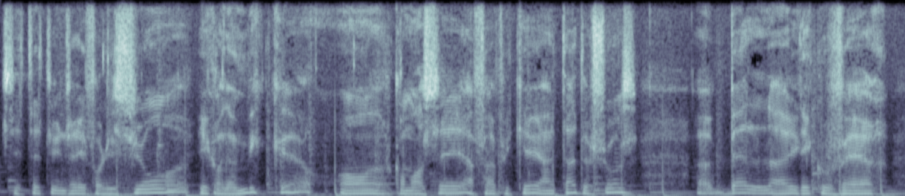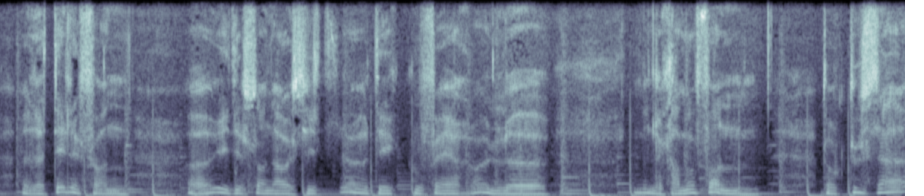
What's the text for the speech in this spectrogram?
c'était une révolution économique. On commençait à fabriquer un tas de choses. Euh, Bell a découvert le téléphone. Euh, Edison a aussi euh, découvert le, le gramophone. Donc tout ça,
